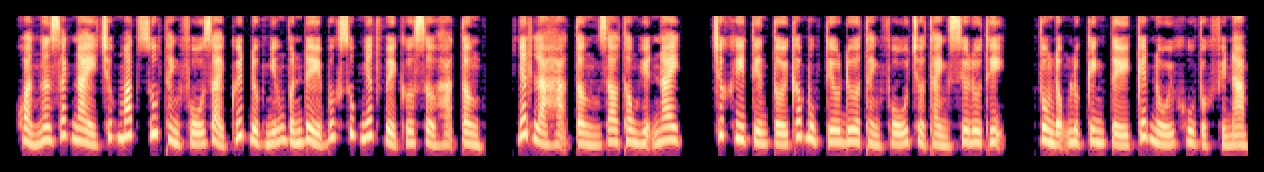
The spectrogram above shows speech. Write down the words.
Khoản ngân sách này trước mắt giúp thành phố giải quyết được những vấn đề bức xúc nhất về cơ sở hạ tầng, nhất là hạ tầng giao thông hiện nay, trước khi tiến tới các mục tiêu đưa thành phố trở thành siêu đô thị, vùng động lực kinh tế kết nối khu vực phía Nam.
